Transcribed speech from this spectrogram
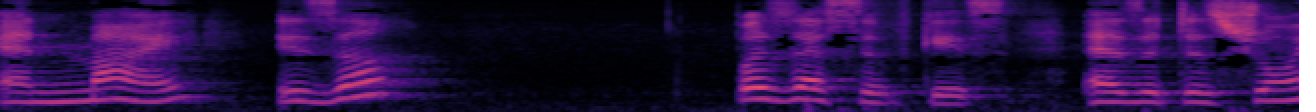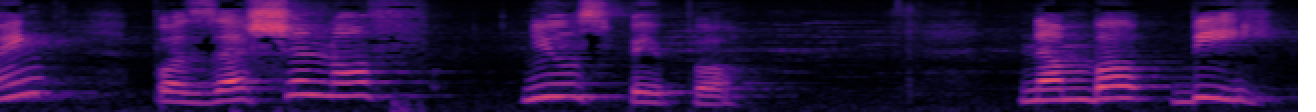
And my is a possessive case as it is showing possession of newspaper. Number B.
